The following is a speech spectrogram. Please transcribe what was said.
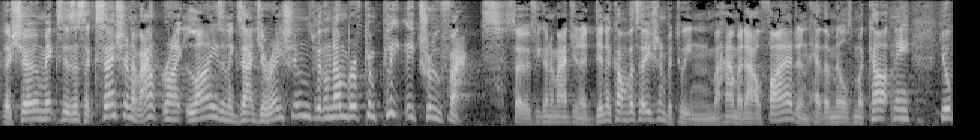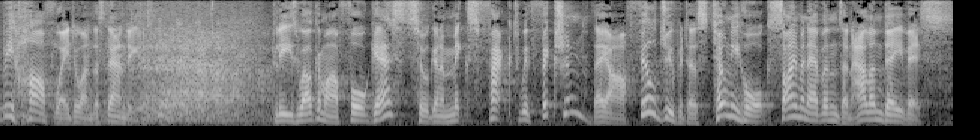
The show mixes a succession of outright lies and exaggerations with a number of completely true facts. So if you can imagine a dinner conversation between Muhammad Al Fayed and Heather Mills McCartney, you'll be halfway to understanding it. Please welcome our four guests who are going to mix fact with fiction. They are Phil Jupitus, Tony Hawks, Simon Evans, and Alan Davies.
